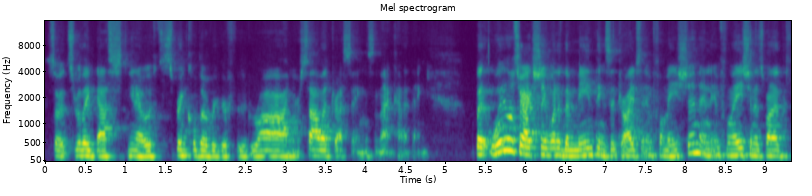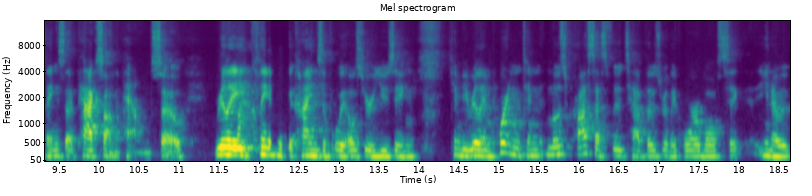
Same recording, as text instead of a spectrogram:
So it's really best, you know, sprinkled over your food raw and your salad dressings and that kind of thing. But oils are actually one of the main things that drives inflammation, and inflammation is one of the things that packs on the pound. So, really cleaning up the kinds of oils you're using can be really important. And most processed foods have those really horrible, sick, you know,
